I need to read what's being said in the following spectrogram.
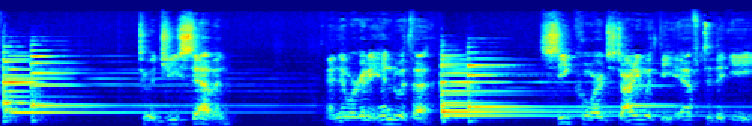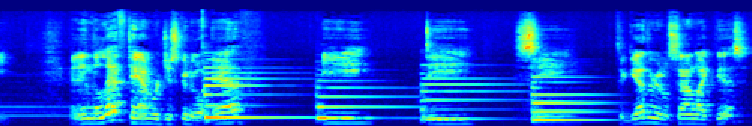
to a G7, and then we're going to end with a C chord starting with the F to the E. And in the left hand, we're just going to go F, E, D, C. Together it'll sound like this.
